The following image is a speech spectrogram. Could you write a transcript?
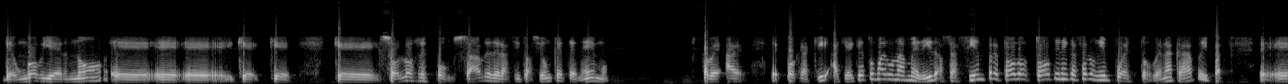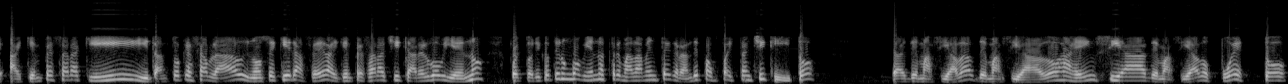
de un gobierno eh, que, que, que son los responsables de la situación que tenemos. A ver, porque aquí aquí hay que tomar unas medidas, o sea, siempre todo todo tiene que ser un impuesto. Ven acá, pues, hay que empezar aquí y tanto que se ha hablado y no se quiere hacer, hay que empezar a achicar el gobierno. Puerto Rico tiene un gobierno extremadamente grande para un país tan chiquito. Hay demasiadas, demasiadas agencias, demasiados puestos,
